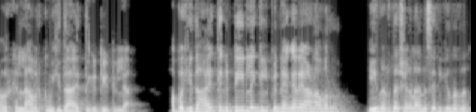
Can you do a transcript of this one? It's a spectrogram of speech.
അവർക്കെല്ലാവർക്കും ഹിതായത്ത് കിട്ടിയിട്ടില്ല. അപ്പൊ ഹിതായത്ത് കിട്ടിയില്ലെങ്കിൽ പിന്നെ എങ്ങനെയാണ് അവർ ഈ നിർദ്ദേശങ്ങൾ അനുസരിക്കുന്നത്?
